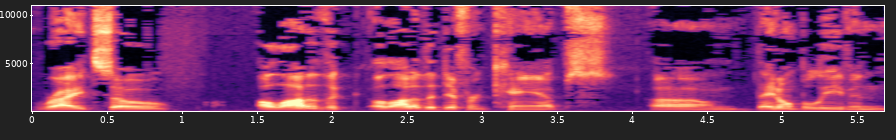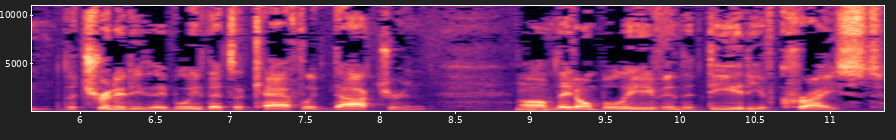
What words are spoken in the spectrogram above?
Right. So a lot of the a lot of the different camps um, they don't believe in the Trinity. They believe that's a Catholic doctrine. Um, they don't believe in the deity of Christ.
